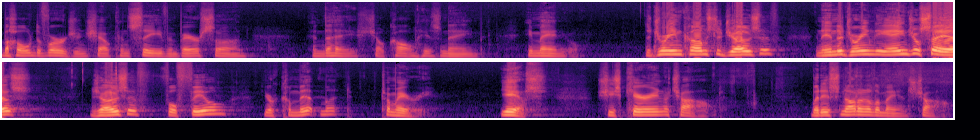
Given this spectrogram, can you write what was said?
Behold, the virgin shall conceive and bear a son and they shall call his name Emmanuel. The dream comes to Joseph, and in the dream the angel says, Joseph, fulfill your commitment to Mary. Yes, she's carrying a child, but it's not another man's child.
